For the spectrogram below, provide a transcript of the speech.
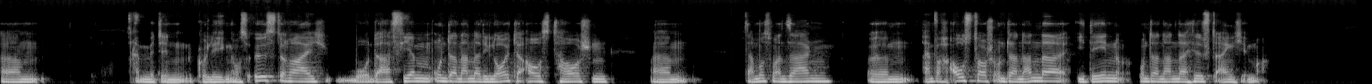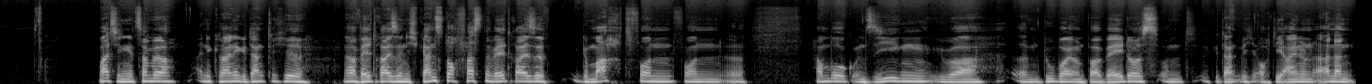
ähm, mit den Kollegen aus Österreich, wo da Firmen untereinander die Leute austauschen. Ähm, da muss man sagen, ähm, einfach Austausch untereinander, Ideen untereinander hilft eigentlich immer. Martin, jetzt haben wir eine kleine gedankliche na, Weltreise, nicht ganz, doch fast eine Weltreise gemacht von, von äh, Hamburg und Siegen über ähm, Dubai und Barbados und gedanklich auch die einen und anderen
